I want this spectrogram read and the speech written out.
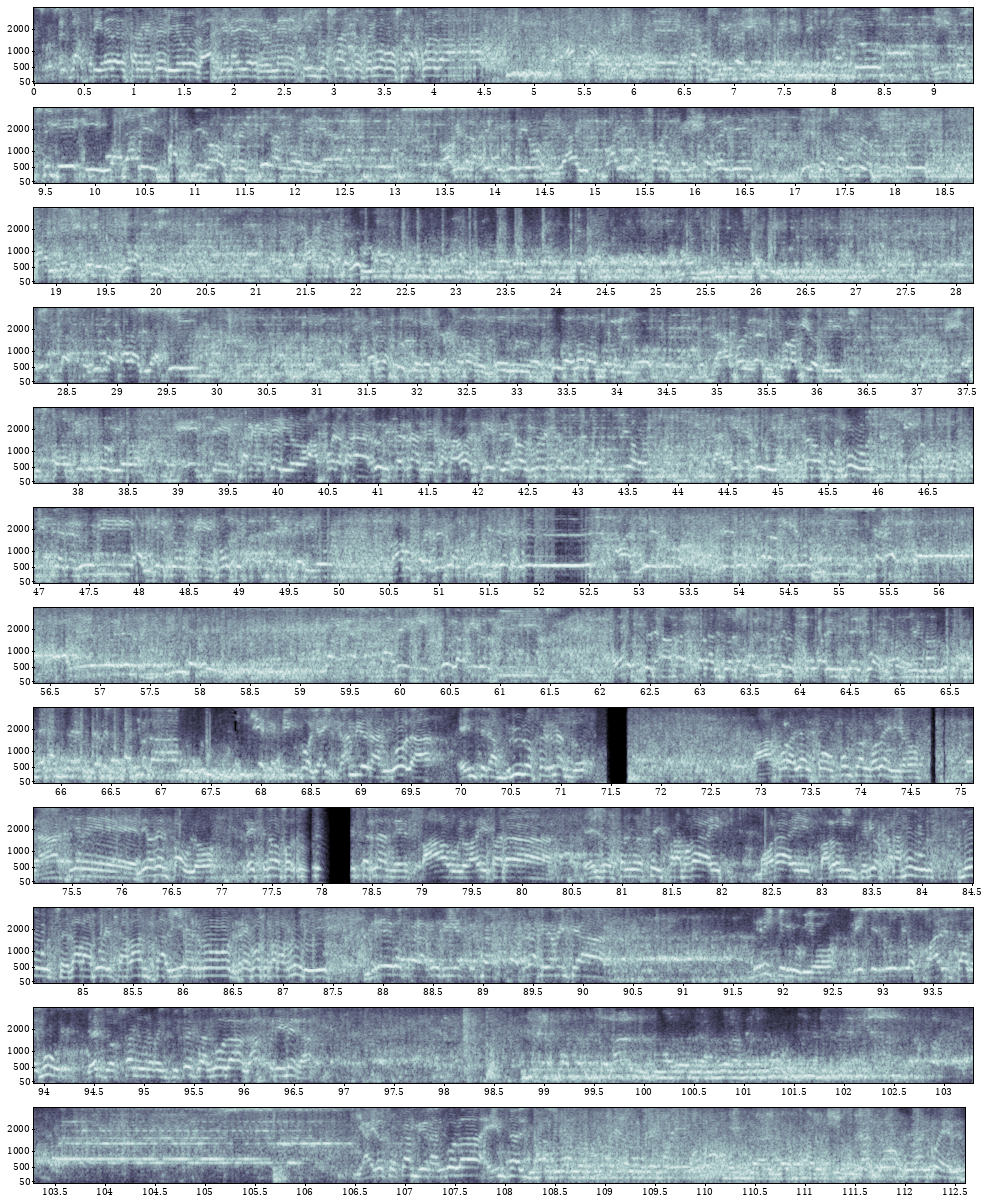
Es la primera de San Meterio, la tiene ahí el Menegildo Santos, de nuevo se la juega. Triple que ha conseguido ahí Menegildo Santos y consigue igualar el partido a la selección angoleña. Todavía la Rubio y hay falta sobre Felipe Reyes del dorsal número 15, al delicio Joaquín. Hace la segunda. Es la segunda para Joaquín. Se encarga pronto de personales el jugador angoleño. La mueve la Nicola Mirotic. Mirotic con Ricky Rubio. Este San Emeterio afuera para Rudy Fernández. Amagaba el triple, no, 9 segundos de posesión. 7-5 y hay cambio en Angola. Entra Bruno Fernando. La bola ya el conjunto angoleño. La tiene Leonel Paulo. Presionado por Fernández. Paulo ahí para el dorsal número 6 para Moraes. Moraes, balón interior para Moore. Moore se da la vuelta, avanza al hierro. Rebote para Rudy. Rebote para Rudy. Este se pasa rápidamente a Ricky Rubio. Ricky Rubio, falta de Moore, del dorsal número 23 de Angola, la primera. Y hay otro cambio en Angola, entra el Islando Manuel.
